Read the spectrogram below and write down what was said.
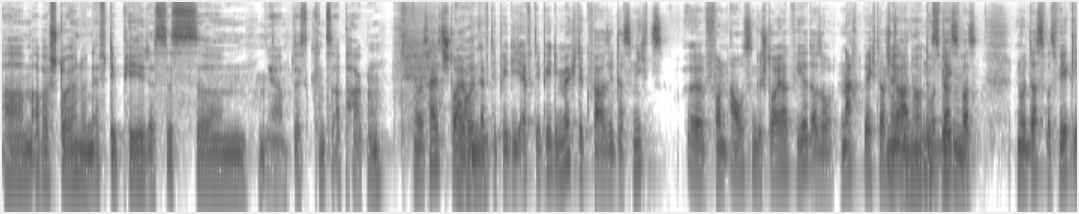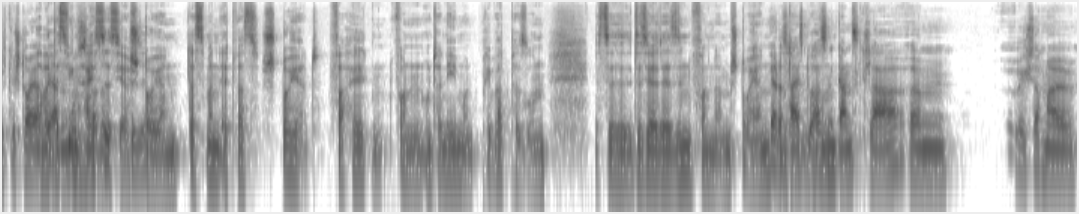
Ähm, aber Steuern und FDP, das ist, ähm, ja, das kannst du abhaken. Ja, was heißt Steuer und Und- FDP? Die FDP, die möchte quasi, dass nichts äh, von außen gesteuert wird, also Nachtwächterstaat, Ja, genau, nur, das, was, nur das, was wirklich gesteuert Aber werden deswegen muss. heißt also, es ja Steuern, dass man etwas steuert, Verhalten von Unternehmen und Privatpersonen. Das, ist- das ist ja der Sinn von einem Steuern. Ja, das heißt, du hast eine ganz klar, ähm, ich sag mal,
